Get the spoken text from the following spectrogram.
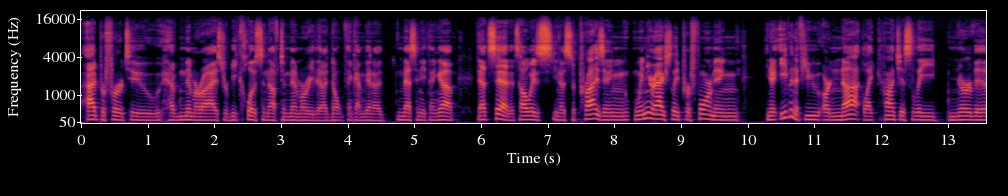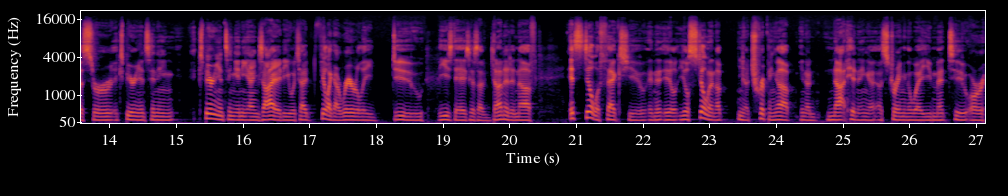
I'd prefer to have memorized or be close enough to memory that I don't think I'm going to mess anything up. That said, it's always, you know, surprising when you're actually performing, you know, even if you are not like consciously nervous or experiencing experiencing any anxiety, which I feel like I rarely do these days because I've done it enough it still affects you and it, you'll still end up you know tripping up you know not hitting a, a, string the way you meant to or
